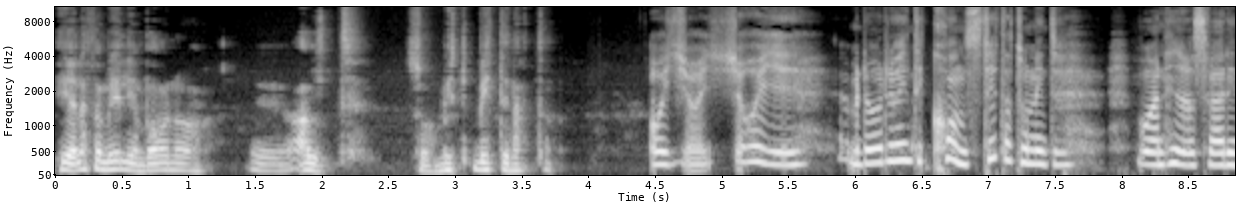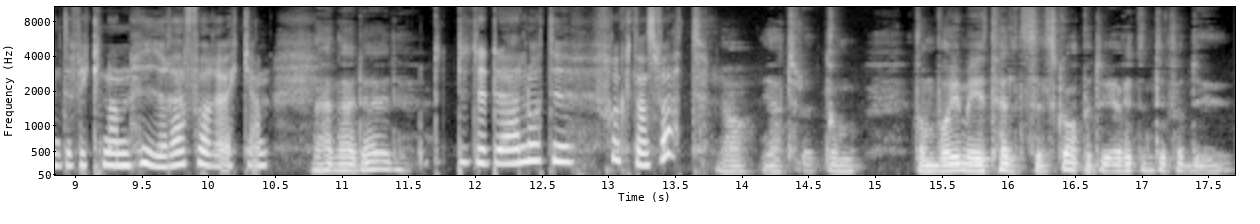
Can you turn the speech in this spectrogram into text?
hela familjen, barn och eh, allt. Så mitt, mitt i natten. Oj, oj, oj. Men då är det inte konstigt att hon inte, vår hyresvärd inte fick någon hyra förra veckan. Nej, nej, det, det, Det, det där låter fruktansvärt. Ja, jag tror att de, de var ju med i tältsällskapet. Jag vet inte för du,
